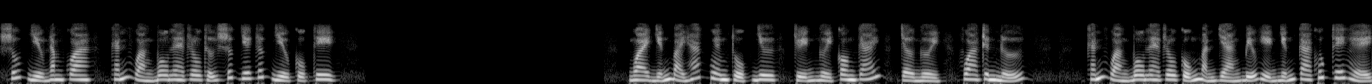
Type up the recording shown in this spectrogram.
Suốt nhiều năm qua, Khánh Hoàng Bolero thử sức với rất nhiều cuộc thi. Ngoài những bài hát quen thuộc như Chuyện người con gái, Chờ người, qua trinh nữ, Khánh Hoàng Bolero cũng mạnh dạn biểu hiện những ca khúc thế hệ.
